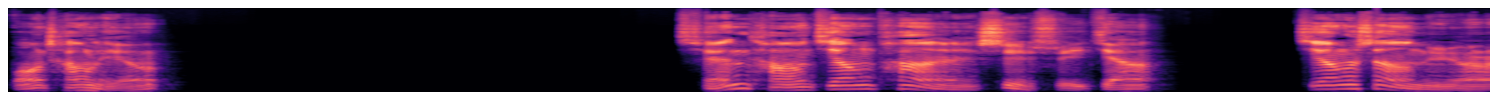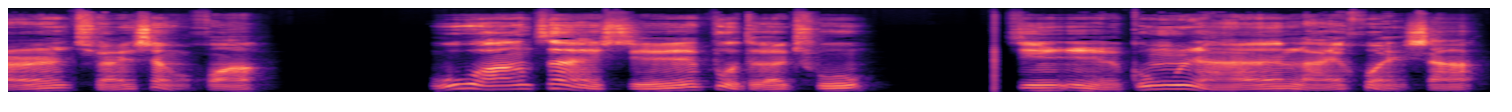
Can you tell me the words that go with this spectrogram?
王昌龄。钱塘江畔是谁家？江上女儿全胜花。吴王在时不得出，今日公然来浣纱。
